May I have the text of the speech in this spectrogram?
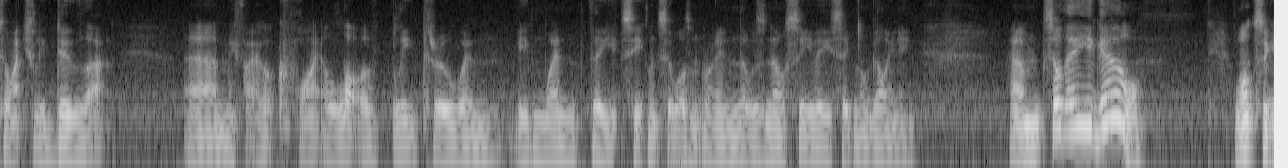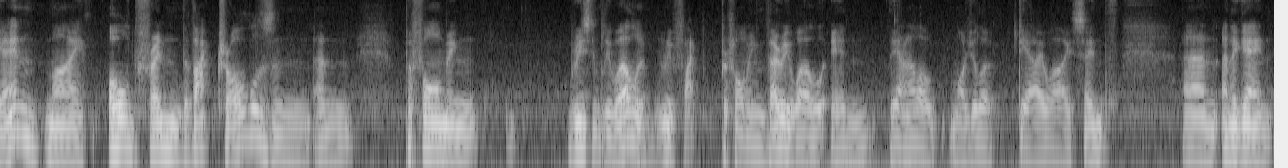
to actually do that. Um, in fact, I got quite a lot of bleed through when even when the sequencer wasn't running and there was no CV signal going in. Um, so there you go. Once again, my old friend the Vactrols and and performing reasonably well. In fact, performing very well in the analog modular DIY synth. And and again,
